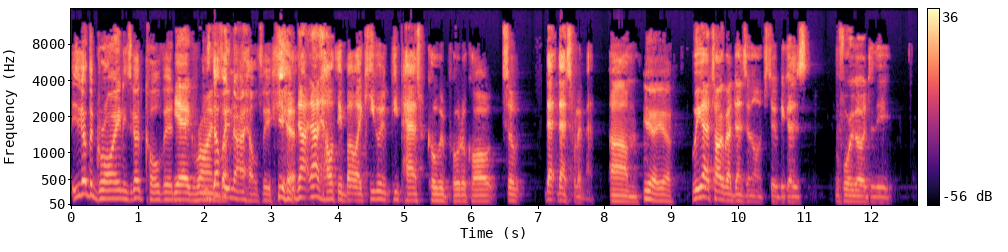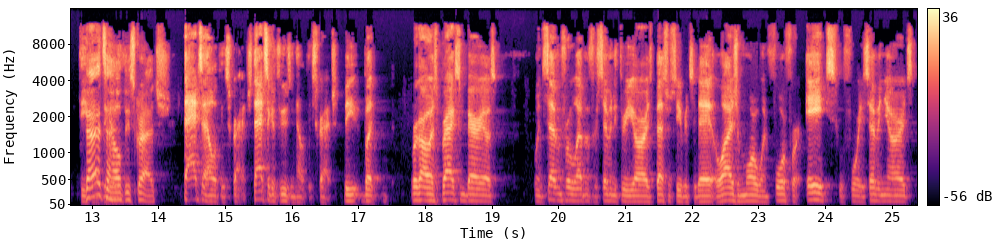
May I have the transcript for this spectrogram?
he's got the groin. He's got COVID. Yeah, groin, he's definitely not healthy. Yeah, not not healthy, but like he would he passed COVID protocol, so that that's what I meant. Um, yeah, yeah. we got to talk about Denzel Mims too because before we go to the defense, That's a healthy scratch. That's a healthy scratch. That's a confusing healthy scratch. The- But regardless, Braxton Berrios went seven for 11 for 73 yards, best receiver today. Elijah Moore went four for eight with 47 yards.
